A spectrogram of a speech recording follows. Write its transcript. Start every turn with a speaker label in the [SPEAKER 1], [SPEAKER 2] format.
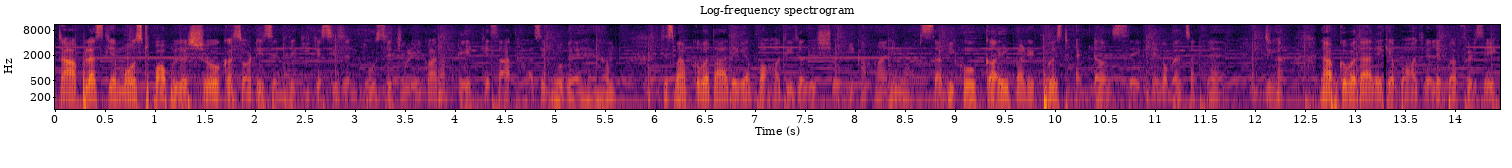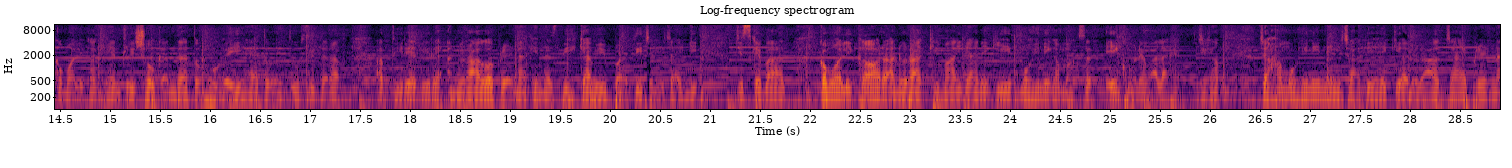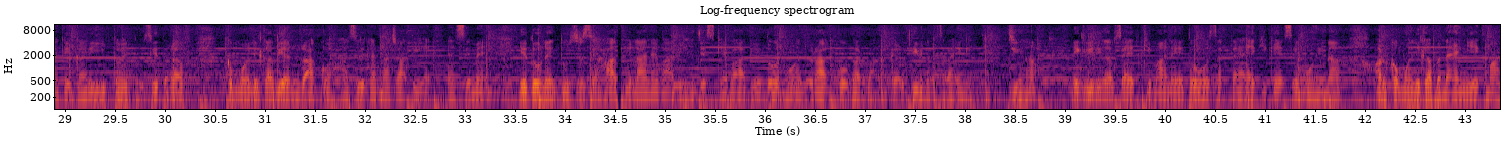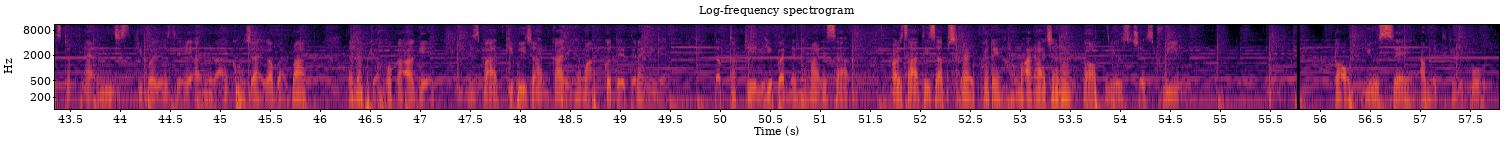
[SPEAKER 1] Star Plus के most popular show Kasautii Zindagii Kay season two से जुड़ी एक और अपडेट के साथ हाजिर हो गए हैं हम, जिसमें आपको बता दें कि बहुत ही जल्द इस शो की कहानी में आप सभी को कई बड़े ट्विस्ट एंड टर्न्स देखने को मिल सकते हैं। जी हाँ मैं आपको बता दें कि बहुत जल्द एक बार फिर से एक कमौलिका की एंट्री शो के अंदर तो हो गई है तो वहीं दूसरी तरफ़ अब धीरे धीरे अनुराग और प्रेरणा की नज़दीकियाँ भी बढ़ती चली जाएँगी, जिसके बाद कमौलिका और अनुराग की माँ यानी कि मोहिनी का मकसद एक होने वाला है। जी हाँ जहाँ मोहिनी नहीं चाहती है कि अनुराग जाए प्रेरणा के करीब तो दूसरी तरफ़ कमौलिका भी अनुराग को हासिल करना चाहती है। ऐसे में ये दोनों एक दूसरे से हाथ मिलाने वाली हैं, जिसके बाद ये दोनों अनुराग को बर्बाद करती हुई नज़र आएँगी। जी हाँ एक लीडिंग वेबसाइट की माने तो हो सकता है कि कैसे मोहिना और कमौलिका बनाएँगे एक मास्टर प्लान जिसकी वजह से अनुराग हो जाएगा बर्बाद। मतलब क्या होगा आगे? इस बात की भी जानकारी हम आपको देते रहेंगे। तब तक के लिए बने रहे हमारे साथ और साथ ही सब्सक्राइब करें हमारा channel top news just for you top news से अमित की report.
